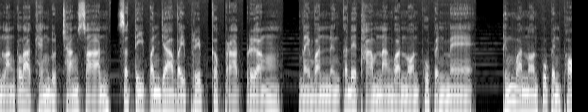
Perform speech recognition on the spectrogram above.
ำลังกล้าแข็งดุดช้างสาร สติปัญญาไหวพริบก็ปราดเปรื่อง ในวันหนึ่งก็ได้ถามนางวานอนผู้เป็นแม่ ถึงวานอนผู้เป็นพ่อ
